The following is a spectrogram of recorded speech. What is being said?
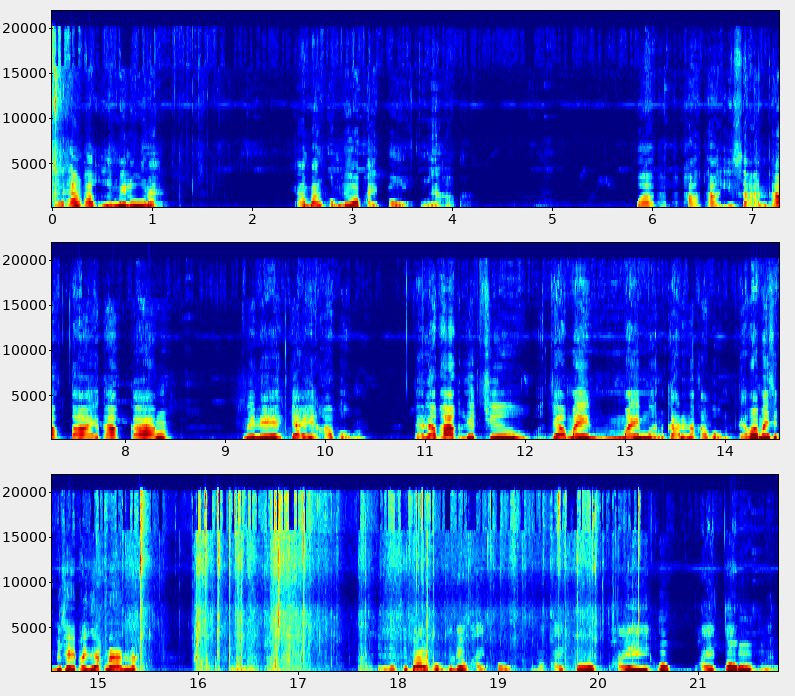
แต่ทางภาคอื่นไม่รู้นะ ทางบ้านผมเรียกว่าไผ่โปกเนี่ยครับ ว่าภาคภาคอีสานภาคใต้ภาคกลางไม่แน่ใจครับผม แต่ละภาคเรียกชื่อจะไม่ไม่เหมือนกันนะครับผม แต่ว่าไม่ไม่ใช่ไผ่ยักษ์น่านนะเออแต่ที่บ้านผมจะเรียกไผ่โปกไผ่โปกไผ่หกไผ่ต้งเนี่ย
